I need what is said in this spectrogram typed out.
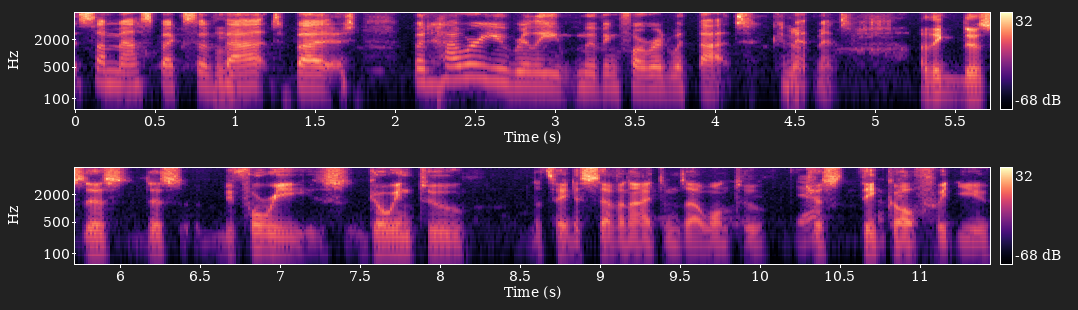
some aspects of Mm. that, but but how are you really moving forward with that commitment? I think there's there's there's before we go into let's say the seven items I want to Yeah, just tick okay. off with you.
